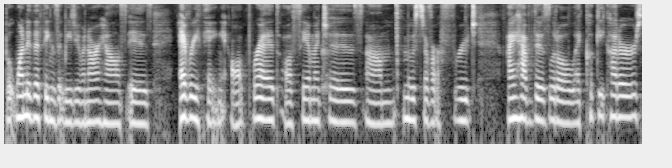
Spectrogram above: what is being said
But one of the things that we do in our house is everything all breads, all sandwiches, um, most of our fruit I have those little like cookie cutters.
